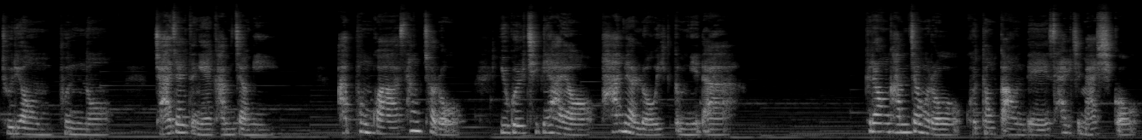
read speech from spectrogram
두려움, 분노, 좌절 등의 감정이 아픔과 상처로 육을 지배하여 파멸로 이끕니다. 그런 감정으로 고통 가운데 살지 마시고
